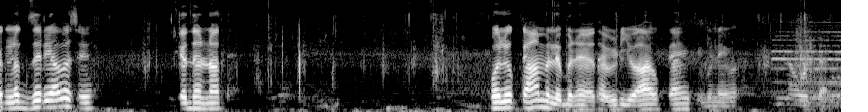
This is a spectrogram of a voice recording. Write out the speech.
એક લક્ઝરી આવે છે, કેદારનાથ. ઓલી વખતે આમેલે બનાવ્યા હતા વીડિયો, આ વખતે અહીંથી બનાવ્યા.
